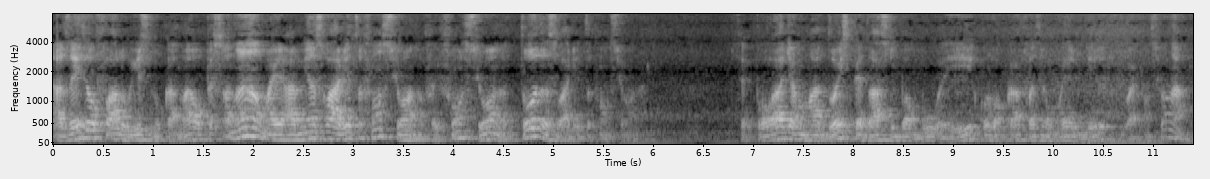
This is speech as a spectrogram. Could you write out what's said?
Às vezes eu falo isso no canal, o pessoal, não, mas as minhas varetas funcionam. Falei, funciona, todas as varetas funcionam. Você pode arrumar dois pedaços de bambu aí, colocar, fazer um elo nele, vai funcionar.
